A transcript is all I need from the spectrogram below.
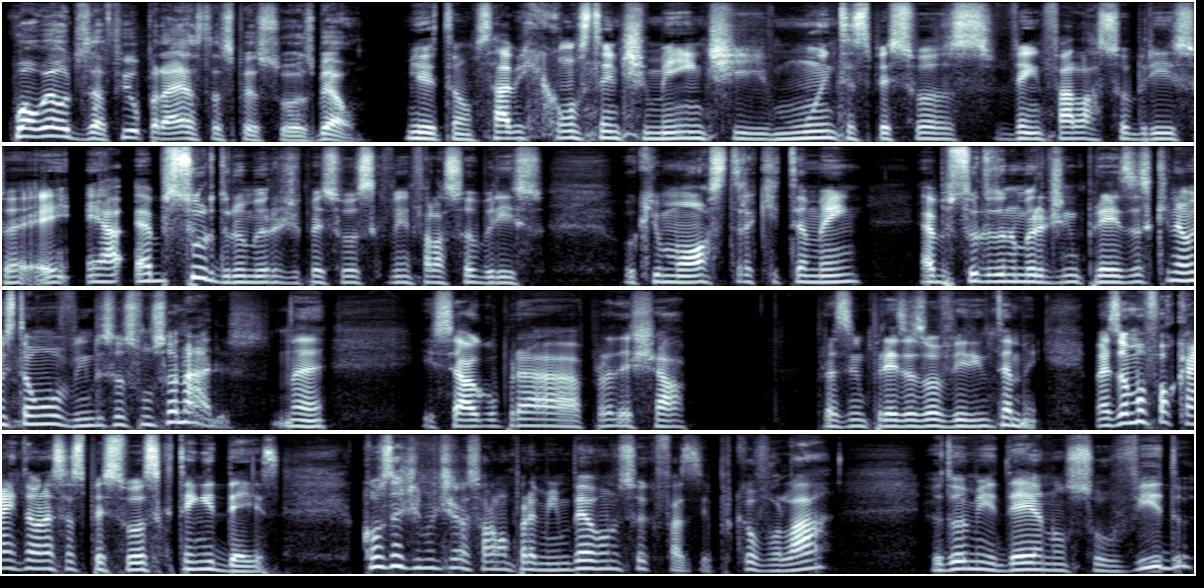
Qual é o desafio para estas pessoas, Bel? Milton, sabe que constantemente muitas pessoas vêm falar sobre isso. É, é, é, absurdo o número de pessoas que vêm falar sobre isso. O que mostra que também é absurdo o número de empresas que não estão ouvindo seus funcionários, né? Isso é algo para deixar para as empresas ouvirem também. Mas vamos focar então nessas pessoas que têm ideias. Constantemente elas falam para mim, Bel, eu não sei o que fazer, porque eu vou lá, eu dou minha ideia, eu não sou ouvido,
